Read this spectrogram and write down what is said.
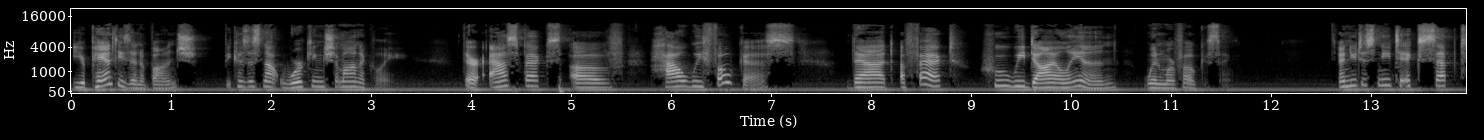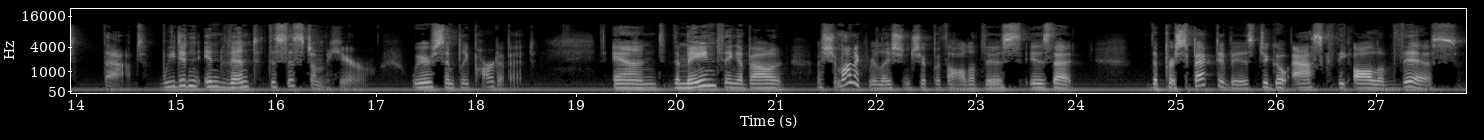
your panties in a bunch because it's not working shamanically. There are aspects of how we focus that affect who we dial in when we're focusing. And you just need to accept that. We didn't invent the system here, we're simply part of it. And the main thing about a shamanic relationship with all of this is that the perspective is to go ask the all of this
